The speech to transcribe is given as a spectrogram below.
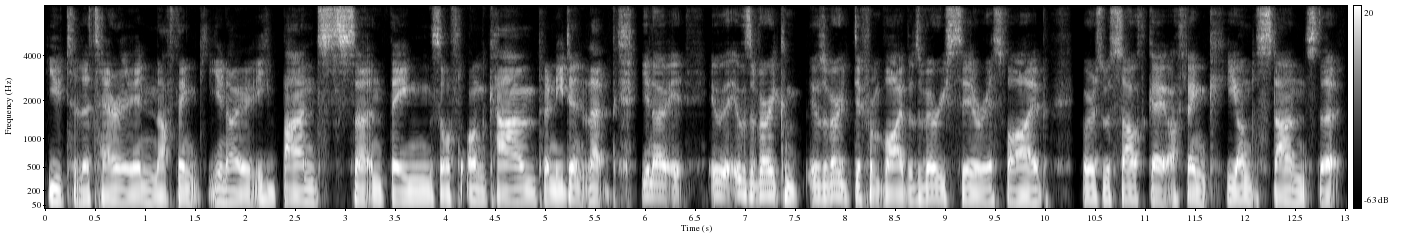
utilitarian. I think you know he banned certain things off on camp, and he didn't let you know it. It, it was a very com- it was a very different vibe. It was a very serious vibe. Whereas with Southgate, I think he understands that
